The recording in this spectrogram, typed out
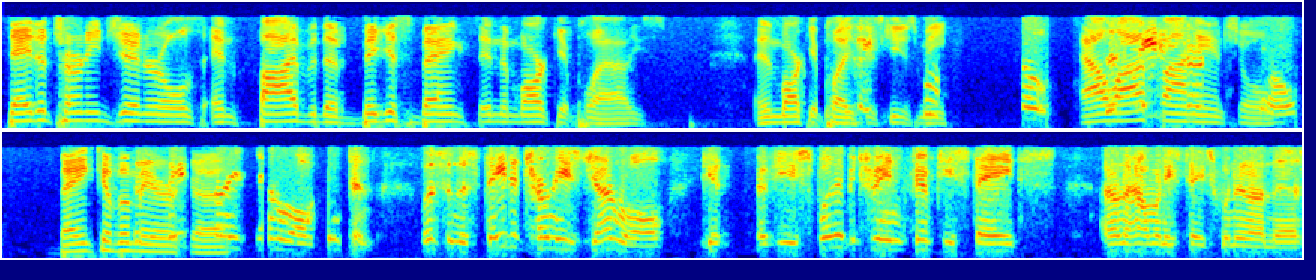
state attorney generals, and five of the biggest banks in the marketplace. In the marketplace, excuse me. So Ally the state attorney Financial, Bank of America. general, listen, listen, the state attorneys general get if you split it between 50 states. I don't know how many states went in on this.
